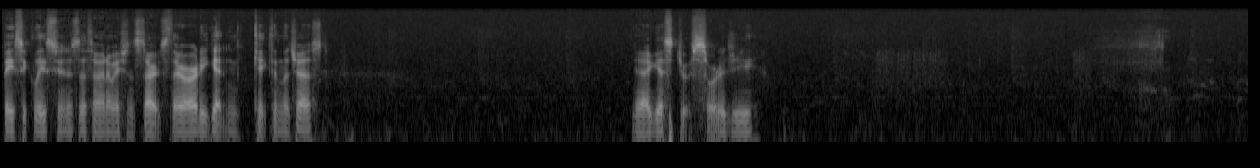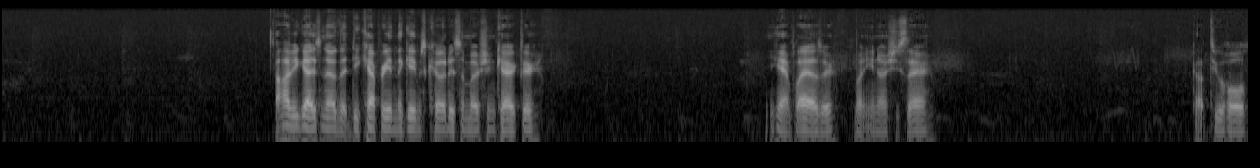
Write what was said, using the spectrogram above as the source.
basically as soon as the throw animation starts, they're already getting kicked in the chest. Yeah, I guess sort of G. I'll have you guys know that Decapre in the game's code is a motion character. You can't play as her, but you know she's there. Got two whole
